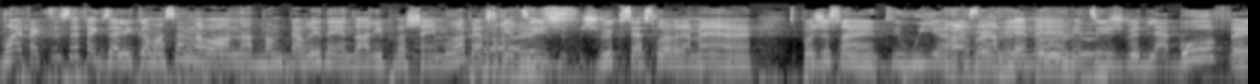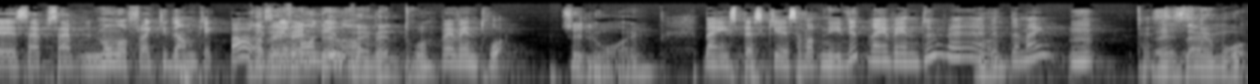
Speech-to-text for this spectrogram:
Ouais, fait que c'est ça, fait que vous allez commencer à en, avoir, en entendre parler dans, dans les prochains mois parce que tu sais, je veux que ça soit vraiment un- c'est pas juste un oui un Ah, rassemblement 2022, mais tu sais je veux de la bouffe, euh, ça, ça le monde va falloir qu'il dorme quelque part En parce que le monde 2022 ou viendra pas. 2023? 2023. C'est loin. Ben c'est parce que ça va venir vite 2022 hein, Ouais. vite de même. Fait que Ça reste un mois.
